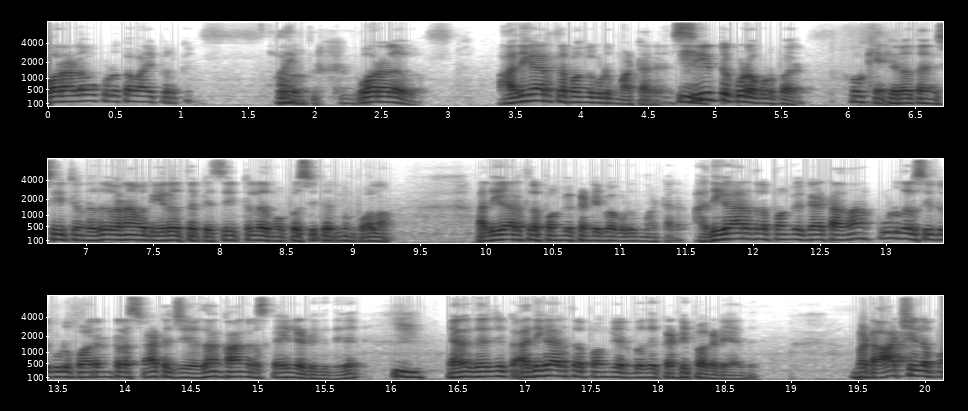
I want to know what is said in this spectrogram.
ஓரளவு கொடுக்க வாய்ப்பு இருக்குது வாய்ப்பு ஓரளவு. அதிகாரத்தில் பங்கு கொடுக்க மாட்டார். சீட்டு கூட கொடுப்பாரு. ஓகே. இருபத்தஞ்சு சீட்டுன்றது வேணால் ஒரு இருபத்தெட்டு சீட்டு இல்லை முப்பது சீட் வரைக்கும் போகலாம் அதிகாரத்தில் பங்கு கண்டிப்பாக கொடுக்க மாட்டார். அதிகாரத்தில் பங்கு கேட்டால் தான் கூடுதல் சீட்டு கொடுப்பாருன்ற ஸ்ட்ராட்டஜியை தான் காங்கிரஸ் கையில் எடுக்குது. எனக்கு தெரிஞ்சு அதிகாரத்தில் பங்கு என்பது கண்டிப்பாக கிடையாது. பட் ஆட்சியில் ப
